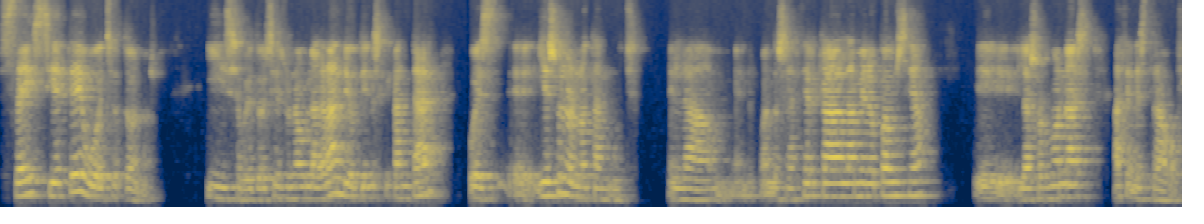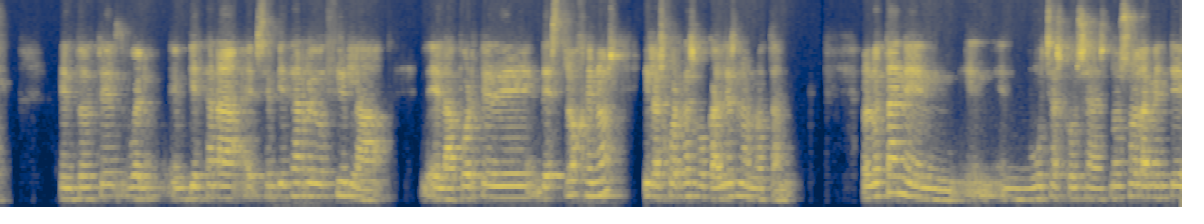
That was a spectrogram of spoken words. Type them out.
6, 7 u 8 tonos. Y sobre todo si es una aula grande o tienes que cantar, pues, eh, y eso lo notan mucho. Cuando se acerca la menopausia, eh, las hormonas hacen estragos. Entonces, bueno, empiezan a, se empieza a reducir la, el aporte de, estrógenos y las cuerdas vocales lo notan. Lo notan en, muchas cosas, no solamente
